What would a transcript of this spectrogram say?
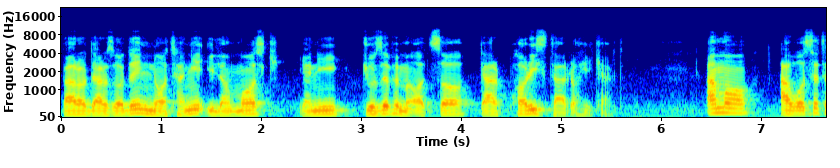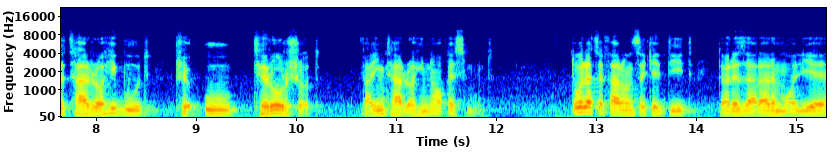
برادرزاده ناتنی ایلان ماسک یعنی جوزپ معاتسا در پاریس طراحی کرد. اما اواسط طراحی بود که او ترور شد و این طراحی ناقص موند. دولت فرانسه که دید داره ضرر مالی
